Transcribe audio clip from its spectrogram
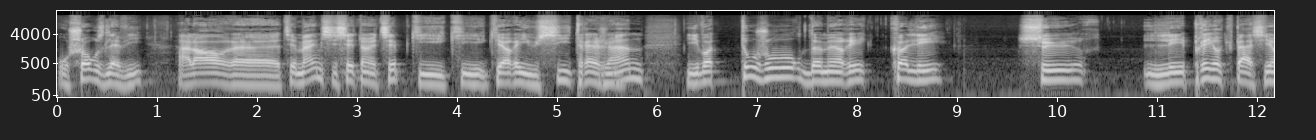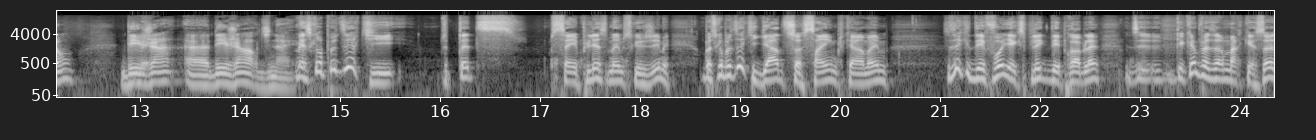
aux choses de la vie. Alors, euh, même si c'est un type qui, qui, qui a réussi très jeune, il va toujours demeurer collé sur les préoccupations des gens euh, des gens ordinaires. Mais est-ce qu'on peut dire qu'il. C'est peut-être simpliste même ce que j'ai, mais est-ce qu'on peut dire qu'il garde ça simple quand même? C'est-à-dire que des fois, il explique des problèmes. Quelqu'un me faisait remarquer ça.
